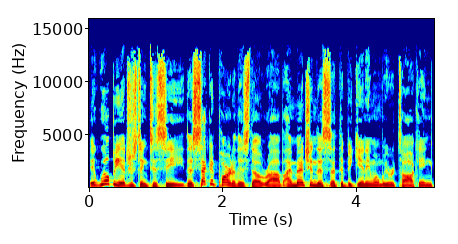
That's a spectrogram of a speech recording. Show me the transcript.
it will be interesting to see. The second part of this, though, Rob, I mentioned this at the beginning when we were talking.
